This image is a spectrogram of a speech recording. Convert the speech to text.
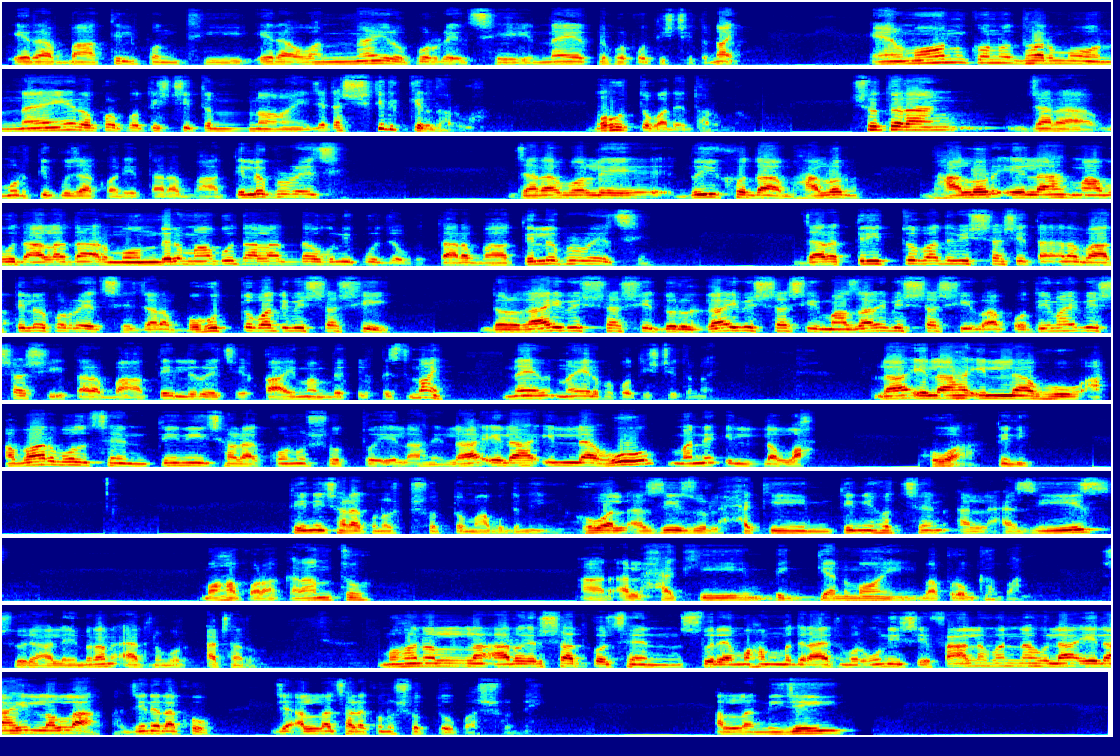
এরা বাতিল পন্থী এরা অন্যায়ের ওপর রয়েছে, ন্যায়ের উপর প্রতিষ্ঠিত নয়। এমন কোন ধর্ম ন্যায়ের ওপর প্রতিষ্ঠিত নয়, যেটা শির্কের ধর্ম, বহুত্ববাদের ধর্ম। সুতরাং যারা মূর্তি পূজা করে, তারা বাতিল রয়েছে। যারা বলে, দুই খোদা ভালোর ভালোর এলাহ মাবুদ আলাদা আর মন্দের মাবুদ আলাদা অগ্নি পূজক তারা উপর রয়েছে। যারা তৃত্ববাদী বিশ্বাসী, তারা বাতিলের উপর রয়েছে। যারা বহুত্ববাদী বিশ্বাসী, দুর্গাই বিশ্বাসী দুর্গাই বিশ্বাসী, মাজারে বিশ্বাসী বা প্রতিমায় বিশ্বাসী, তারা বাতিল রয়েছে। কাইমাম নয় ন্যায়ের উপর প্রতিষ্ঠিত নয়। ইল্লাহু আবার বলছেন, তিনি ছাড়া কোন সত্য এলাহ নেই। লা ইলাহ ইল্লাহু মানে ইল্লাল্লাহ, হুয়া তিনি। তিনি ছাড়া কোন সত্য মাবুদ নেই। হুয়াল আজিজুল হাকিম, তিনি হচ্ছেন আল আজিজ মহাপরাক্রান্ত আর আল হাকিম বিজ্ঞানময় বা প্রজ্ঞাপান সুরে আল ইমরান এক নম্বর আঠারো। মহান আল্লাহ আরও এরশাদ করছেন সুরে মোহাম্মদের আয়াত নম্বর উনিশে ফালামান্নাহুল্লাহ জেনে রাখো যে আল্লাহ ছাড়া কোনো সত্য উপাস্য নেই। আল্লাহ নিজেই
